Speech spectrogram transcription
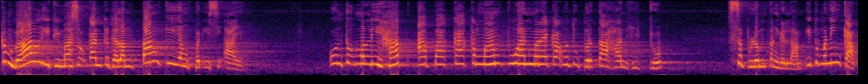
kembali dimasukkan ke dalam tangki yang berisi air untuk melihat apakah kemampuan mereka untuk bertahan hidup sebelum tenggelam itu meningkat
